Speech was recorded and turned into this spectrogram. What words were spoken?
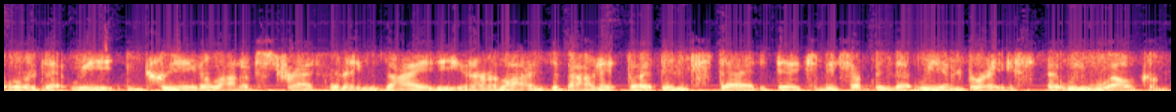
or that we create a lot of stress and anxiety in our lives about it. But instead, it can be something that we embrace, that we welcome,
